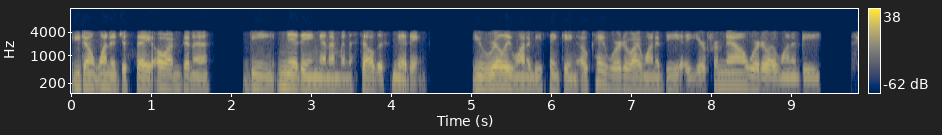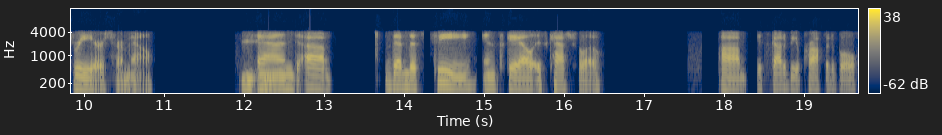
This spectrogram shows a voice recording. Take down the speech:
You don't want to just say, oh, I'm going to be knitting and I'm going to sell this knitting. You really want to be thinking, okay, where do I want to be a year from now? Where do I want to be three years from now? Mm-hmm. And um, then the C in scale is cash flow. Um, it's got to be a profitable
